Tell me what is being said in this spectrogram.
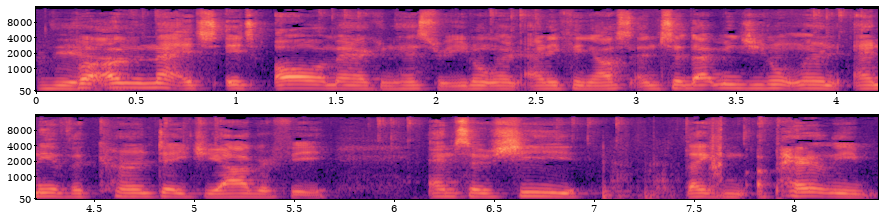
Yeah. but other than that, it's it's all American history. You don't learn anything else, and so that means you don't learn any of the current day geography. And so she, like, apparently,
